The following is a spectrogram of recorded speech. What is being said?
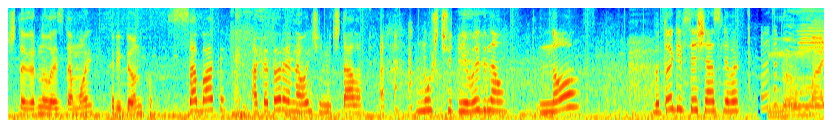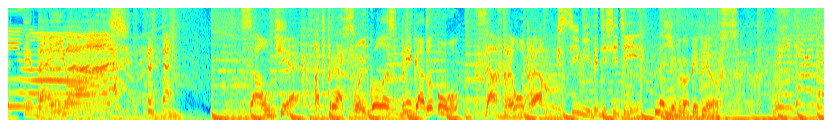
что вернулась домой к ребенку с собакой, о которой она очень мечтала. Муж чуть не выгнал, но в итоге все счастливы. Ну, мать ты даешь! Саундчек. Отправь свой голос в бригаду У. Завтра утром с 7 до 10 на Европе+. плюс. бригада.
